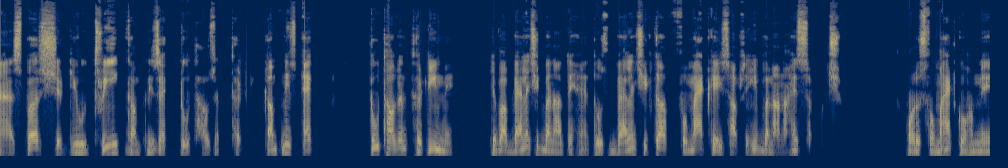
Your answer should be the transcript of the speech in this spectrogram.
as per schedule three Companies Act two thousand thirteen Companies Act 2013 में जब आप बैलेंस शीट बनाते हैं तो उस बैलेंस शीट का फॉर्मेट के हिसाब से ही बनाना है सब कुछ। और उस फॉर्मेट को हमने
